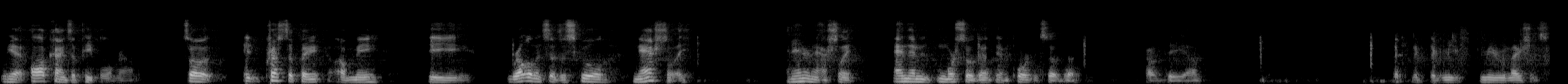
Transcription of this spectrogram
we had all kinds of people around. So it impressed upon me the relevance of the school nationally and internationally, and then more so the the importance of the of the uh, the, the- community, relations.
